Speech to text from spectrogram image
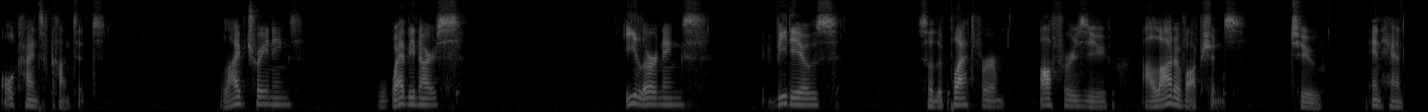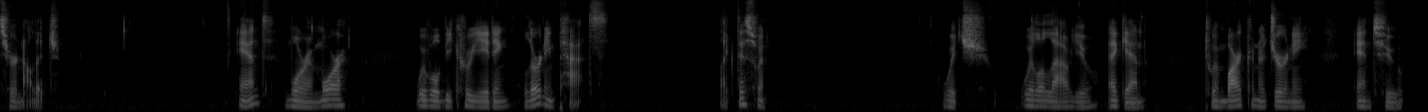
all kinds of content. Live trainings, webinars, e-learnings, videos. So the platform offers you a lot of options to enhance your knowledge. And more and more, we will be creating learning paths like this one, which will allow you, again, to embark on a journey and to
